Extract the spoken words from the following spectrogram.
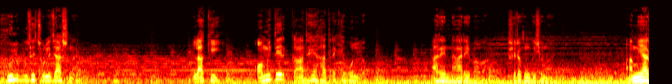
ভুল বুঝে চলে যাস না। লাকি, অমিতের কাঁধে হাত রেখে বলল, আরে না রে বাবা, সেরকম কিছু নয়। আমি আর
